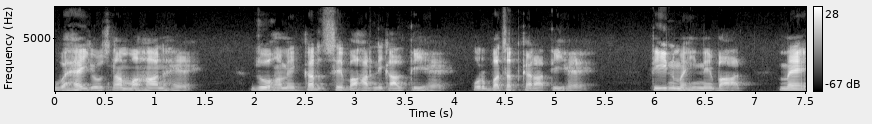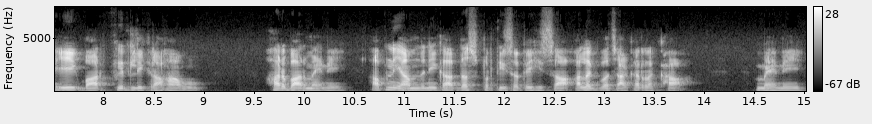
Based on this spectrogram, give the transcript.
वह योजना महान है, जो हमें कर्ज से बाहर निकालती है और बचत कराती है। तीन महीने बाद मैं एक बार फिर लिख रहा हूँ। हर बार मैंने अपनी आमदनी का दस प्रतिशत हिस्सा अलग बचाकर रखा। मैंने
